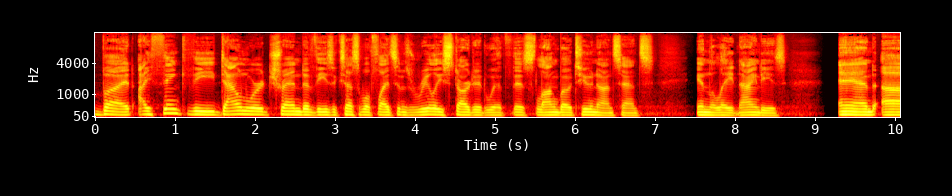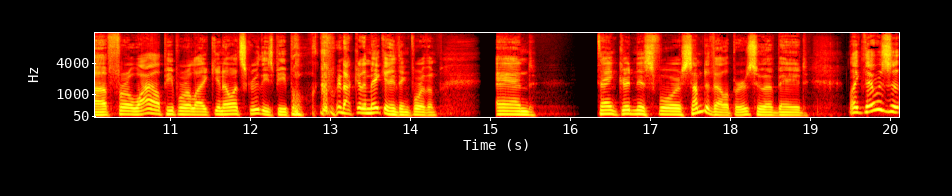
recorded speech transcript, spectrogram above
But I think the downward trend of these accessible flight sims really started with this Longbow 2 nonsense in the late 90s. And uh, for a while, people were like, you know what, screw these people. we're not going to make anything for them. And thank goodness for some developers who have made like there was a,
